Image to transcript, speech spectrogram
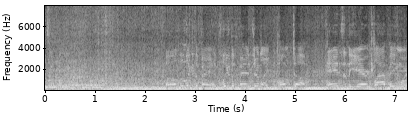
It's unbelievable. Oh, but look at the fans. Look at the fans. They're like pumped up. Hands in the air, clapping. We're,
